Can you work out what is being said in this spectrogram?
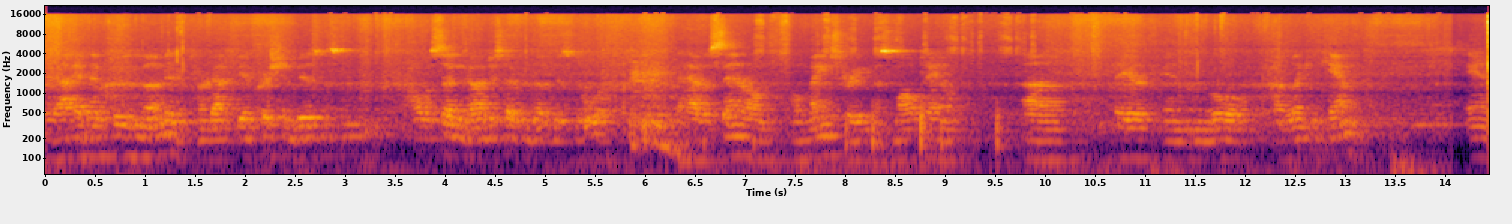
that I had no clue who owned it. It turned out to be a Christian businessman. All of a sudden, God just opened up this door to have a center on, on Main Street in a small town uh, there in, in rural uh, Lincoln County. And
